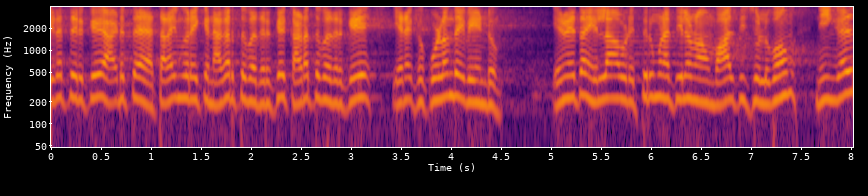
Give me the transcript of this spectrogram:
இடத்திற்கு அடுத்த தலைமுறைக்கு நகர்த்துவதற்கு கடத்துவதற்கு எனக்கு குழந்தை வேண்டும். எனவே தான் எல்லாருடைய திருமணத்திலும் நாம் வாழ்த்தி சொல்லுவோம் நீங்கள்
